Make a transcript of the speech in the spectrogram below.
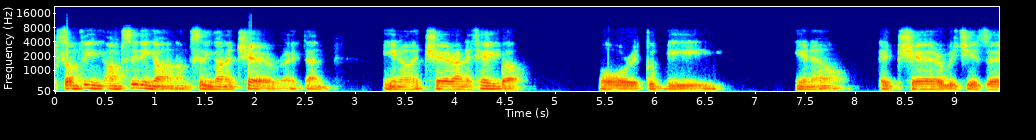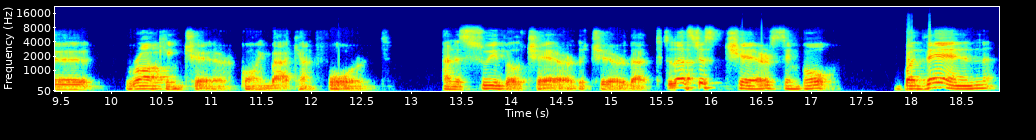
something I'm sitting on. I'm sitting on a chair, right? And, you know, a chair on a table. Or it could be, you know, a chair which is a rocking chair going back and forth, and a swivel chair, the chair that. So that's just chair, simple. But then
